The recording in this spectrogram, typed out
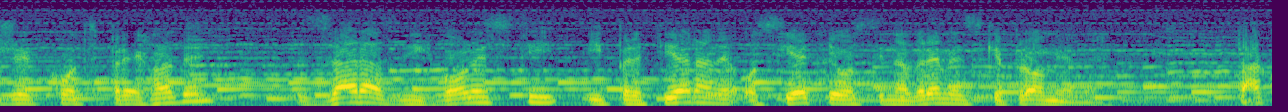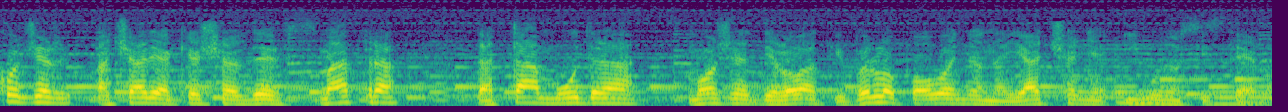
Pomaže kod prehlade, zaraznih bolesti i pretjerane osjetljivosti na vremenske promjene. Također, Ačarja Kešavdev smatra da ta mudra može djelovati vrlo povoljno na jačanje imunosistema.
